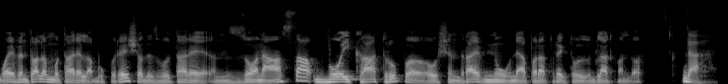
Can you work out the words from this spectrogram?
o eventuală mutare la București și o dezvoltare în zona asta? Voi ca trupă Ocean Drive, nu neapărat proiectul Glad Condor. Da,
